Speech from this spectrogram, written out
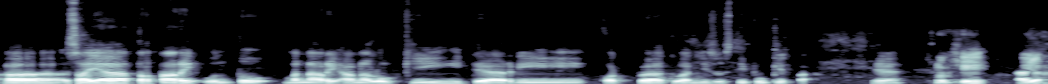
Uh, saya tertarik untuk menarik analogi dari khotbah Tuhan Yesus di bukit, Pak. Ya. Oke. Okay. Nah, yeah.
